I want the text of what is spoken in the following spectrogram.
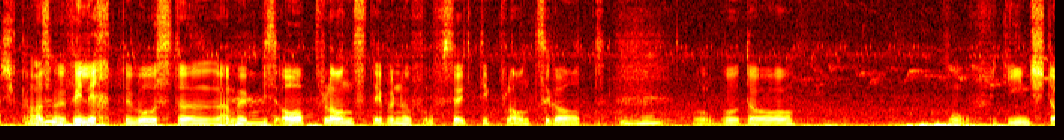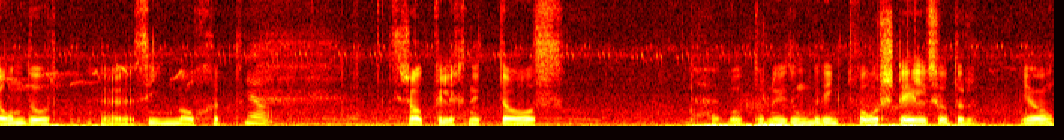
Spannend. Also man vielleicht bewusst, wenn man mhm. etwas anpflanzt, eben auf, auf solche Pflanzen geht, mhm. wo, wo, da, wo für deinen Standort äh, Sinn machen. Ja. Das ist halt vielleicht nicht das, äh, was du dir nicht unbedingt vorstellst. Oder, ja,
